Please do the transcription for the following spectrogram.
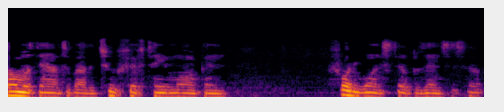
almost down to about the 215 mark, and 41 still presents itself.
